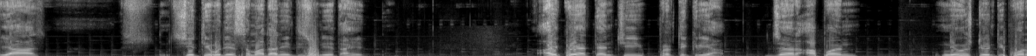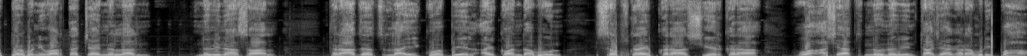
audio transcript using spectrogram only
या शेतीमध्ये समाधानी दिसून येत आहेत. ऐकूया त्यांची प्रतिक्रिया. जर आपण न्यूज ट्वेंटी फोर परभणी वार्ता चॅनलला नवीन असाल तर आजच लाईक व बेल आयकॉन दाबून सबस्क्राईब करा शेअर करा व अशाच नवनवीन ताज्या घडामोडी पहा.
